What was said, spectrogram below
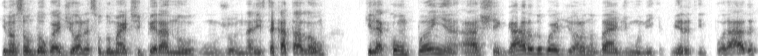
que não são do Guardiola, são do Martí Perano, um jornalista catalão, que ele acompanha a chegada do Guardiola no Bayern de Munique, primeira temporada,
